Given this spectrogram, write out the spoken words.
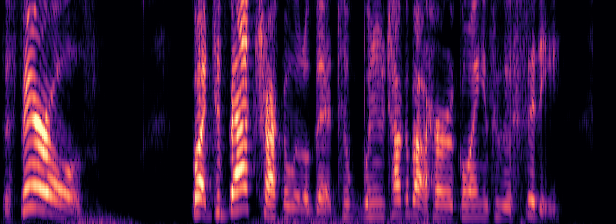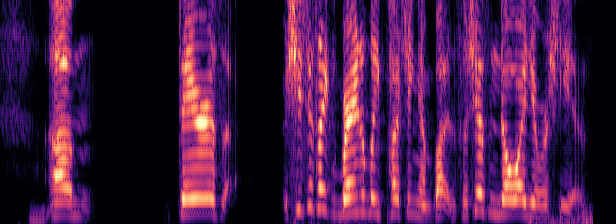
The ferals. But to backtrack a little bit to when you talk about her going into the city, um, there's she's just like randomly punching in buttons, so she has no idea where she is.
